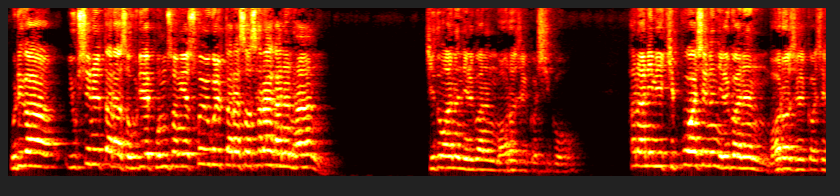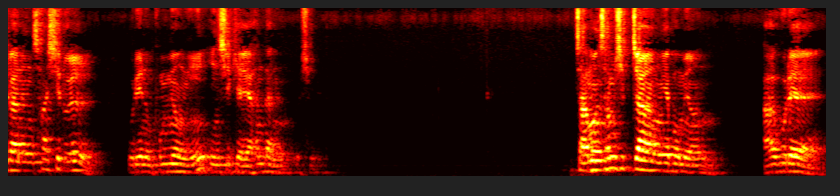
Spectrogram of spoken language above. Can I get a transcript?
우리가 육신을 따라서 우리의 본성의 소욕을 따라서 살아가는 한 기도하는 일과는 멀어질 것이고 하나님이 기뻐하시는 일과는 멀어질 것이라는 사실을 우리는 분명히 인식해야 한다는 것입니다. 잠언 30장에 보면 아굴의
